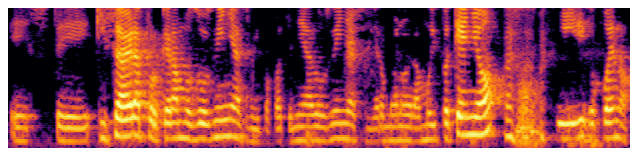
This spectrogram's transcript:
Este, quizá era porque éramos dos niñas, mi papá tenía dos niñas y mi hermano era muy pequeño, y dijo, bueno,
